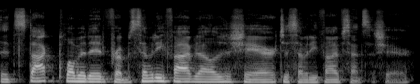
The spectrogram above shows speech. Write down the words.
its stock plummeted from seventy five dollars a share to seventy five cents a share.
